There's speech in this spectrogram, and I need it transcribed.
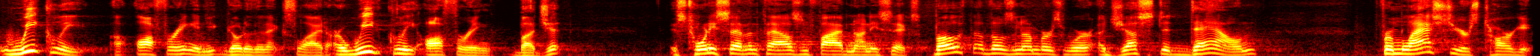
weekly uh, offering, and you can go to the next slide, our weekly offering budget is 27,596. Both of those numbers were adjusted down from last year's target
